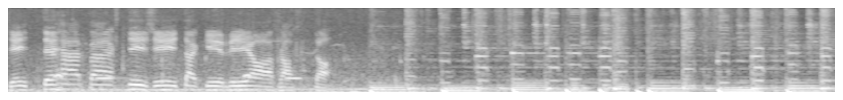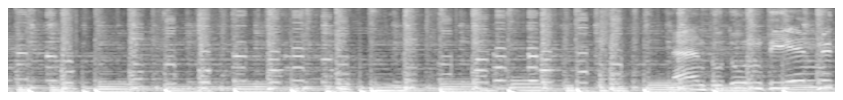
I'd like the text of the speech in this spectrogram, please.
sitten häpästi siitäkin riasasta. Näen tutun tien nyt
